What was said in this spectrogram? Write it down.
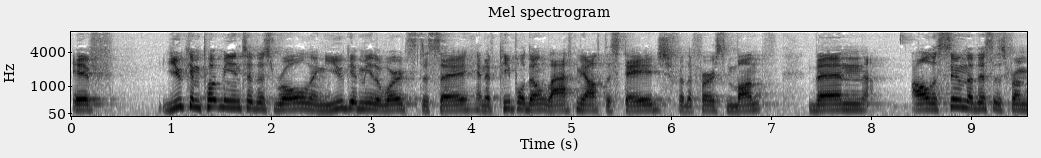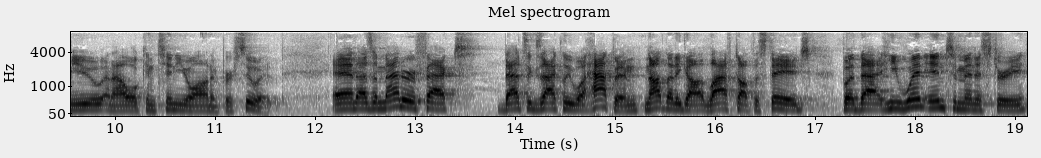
if you can put me into this role and you give me the words to say, and if people don't laugh me off the stage for the first month, then I'll assume that this is from you and I will continue on and pursue it. And as a matter of fact, that's exactly what happened. Not that he got laughed off the stage, but that he went into ministry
